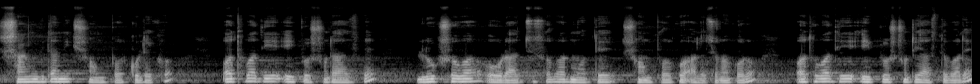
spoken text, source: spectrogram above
সাংবিধানিক সম্পর্ক লেখো, অথবা দিয়ে এই প্রশ্নটা আসবে, লোকসভা ও রাজ্যসভার মধ্যে সম্পর্ক আলোচনা করো, অথবা দিয়ে এই প্রশ্নটি আসতে পারে,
